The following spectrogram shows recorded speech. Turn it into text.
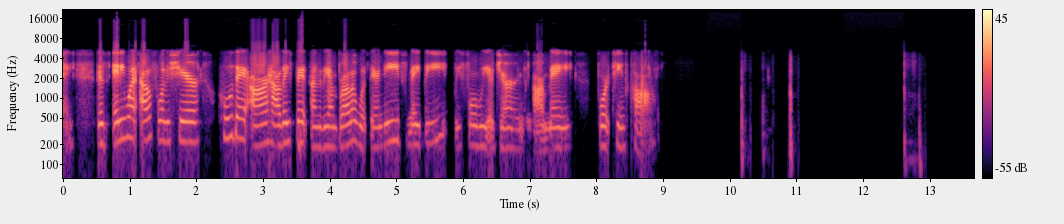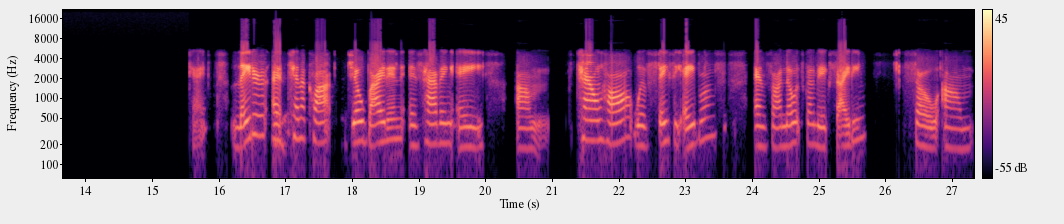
Okay. Does anyone else want to share who they are, how they fit under the umbrella, what their needs may be before we adjourn our May 14th call? Okay. Later at 10 o'clock, Joe Biden is having a um, town hall with Stacey Abrams, and so I know it's going to be exciting. So um,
